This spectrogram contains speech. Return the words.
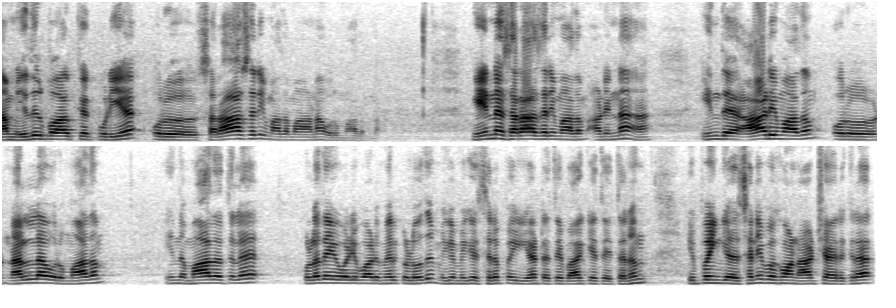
நாம் எதிர்பார்க்கக்கூடிய ஒரு சராசரி மாதமான ஒரு மாதம் தான் இங்கே என்ன சராசரி மாதம் அப்படின்னா இந்த ஆடி மாதம் ஒரு நல்ல ஒரு மாதம். இந்த மாதத்தில் குலதெய்வ வழிபாடு மேற்கொள்வது மிக மிக சிறப்பை ஏற்றத்தை பாக்கியத்தை தரும். இப்போ இங்கே சனி பகவான் ஆட்சியாக இருக்கிறார்.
